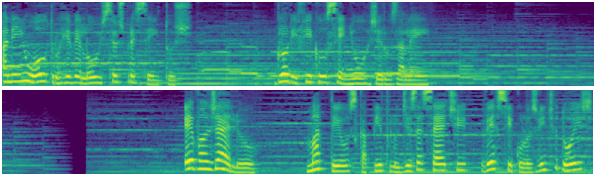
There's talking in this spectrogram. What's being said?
a nenhum outro revelou os seus preceitos. Glorifica o Senhor, Jerusalém. Evangelho. Mateus capítulo 17, versículos 22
